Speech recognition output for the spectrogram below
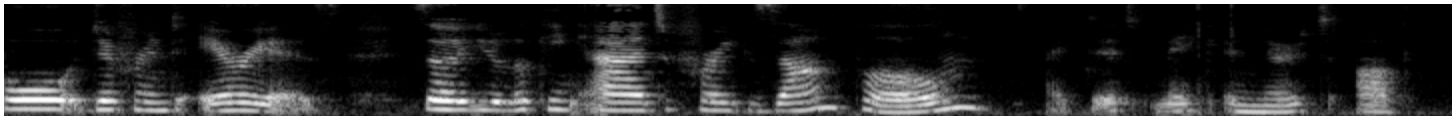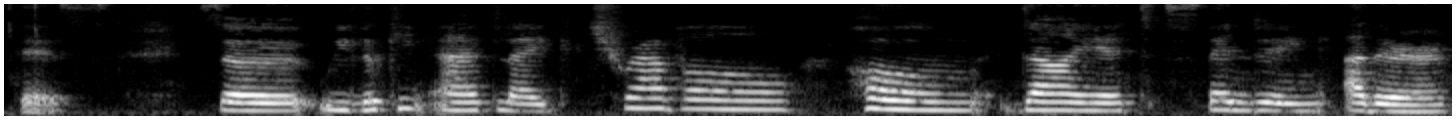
four different areas. So you're looking at, for example, I did make a note of this. So we're looking at like travel, home, diet, spending, other.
